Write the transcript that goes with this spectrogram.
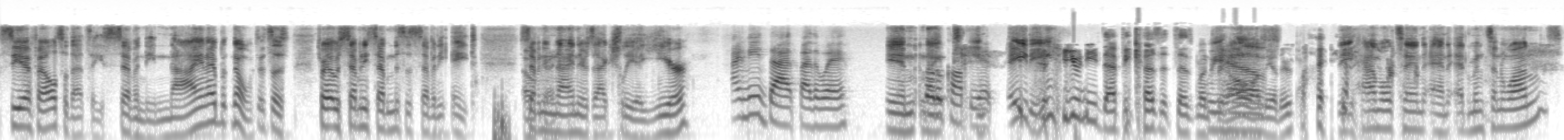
CFL, so that's a 79. I no, that's a sorry, that was 77. This is 78. 79. There's actually a year I need that, by the way. In Photocopy it. 1980. you need that because it says Montreal on have the other side. the Hamilton and Edmonton ones.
